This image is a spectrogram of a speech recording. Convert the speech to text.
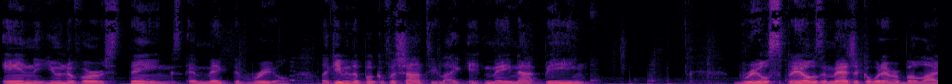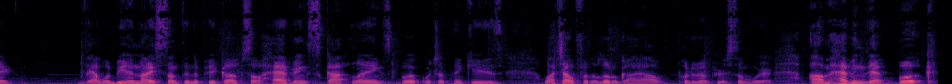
in-universe things and make them real? Like even the Book of Vishanti, like it may not be real spells and magic or whatever, but like that would be a nice something to pick up. So having Scott Lang's book, which I think is Watch Out for the Little Guy, I'll put it up here somewhere. Um, having that book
